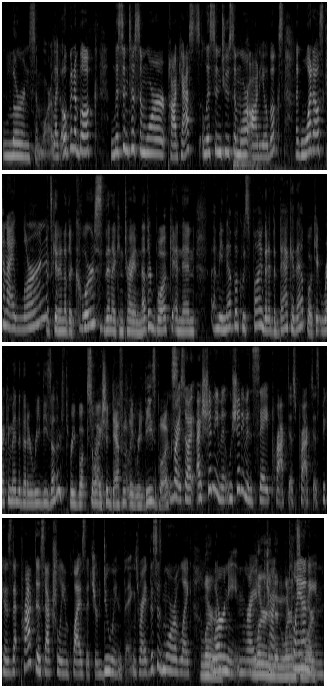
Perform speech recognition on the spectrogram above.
learn some more. Like open a book, listen to some more podcasts, listen to some more audiobooks. Like what else can I learn? Let's get another course, then I can try another book and then I mean that book was fine, but at the back of that book it recommended that I read these other three books, so I should definitely read these books. Right, so I, I shouldn't even we shouldn't even say practice, practice because that practice actually implies that you're doing things, right? This is more of like Learn. learning, right? Learn and Try- then learn planning,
